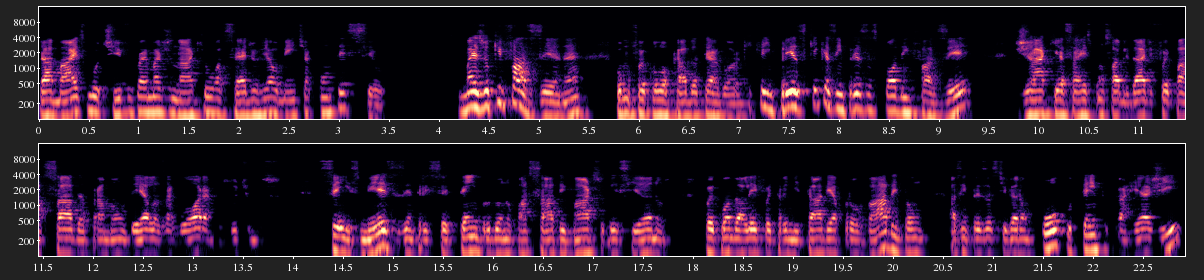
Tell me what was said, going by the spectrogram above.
dá mais motivo para imaginar que o assédio realmente aconteceu. Mas o que fazer, né? Como foi colocado até agora? O que, que, empresa, o que, que as empresas podem fazer, já que essa responsabilidade foi passada para a mão delas agora, nos últimos seis meses, entre setembro do ano passado e março desse ano, foi quando a lei foi tramitada e aprovada, então as empresas tiveram pouco tempo para reagir.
